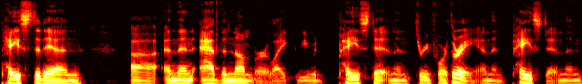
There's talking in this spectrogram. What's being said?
paste it in, uh, and then add the number. Like you would paste it and then 343 and then paste it. And then,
